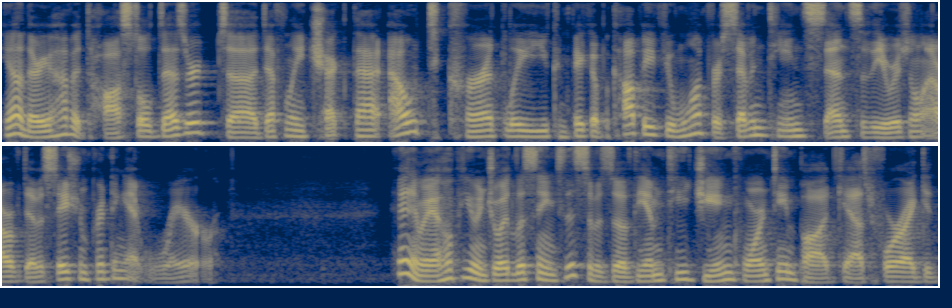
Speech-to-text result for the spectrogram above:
yeah, there you have it. Hostile Desert. Uh, definitely check that out. Currently, you can pick up a copy if you want for 17 cents of the original Hour of Devastation printing at Rare. Anyway, I hope you enjoyed listening to this episode of the MTG in Quarantine podcast. Before I get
